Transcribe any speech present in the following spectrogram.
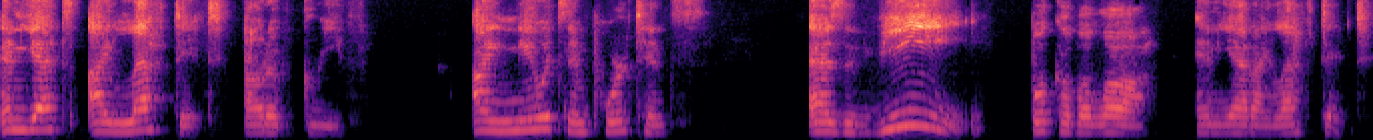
and yet I left it out of grief. I knew its importance as the book of Allah, and yet I left it.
